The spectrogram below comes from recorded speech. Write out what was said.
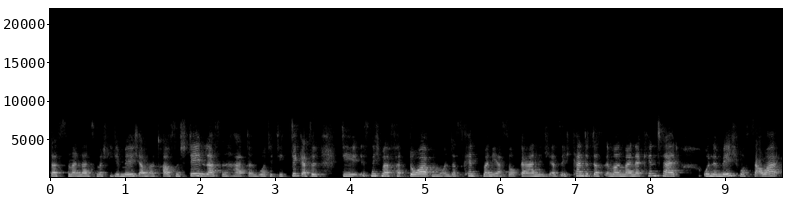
dass man dann zum Beispiel die Milch auch mal draußen stehen lassen hat, dann wurde die dick, also die ist nicht mal verdorben und das kennt man ja so gar nicht. Also ich kannte das immer in meiner Kindheit, ohne Milch, wo es sauer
